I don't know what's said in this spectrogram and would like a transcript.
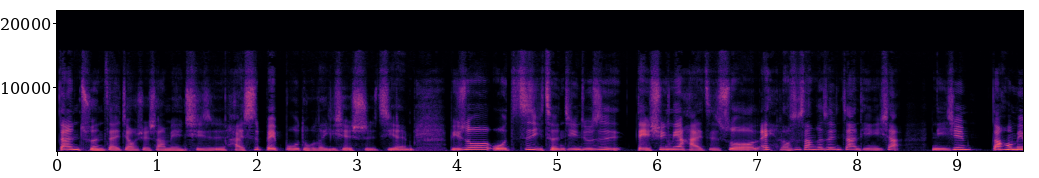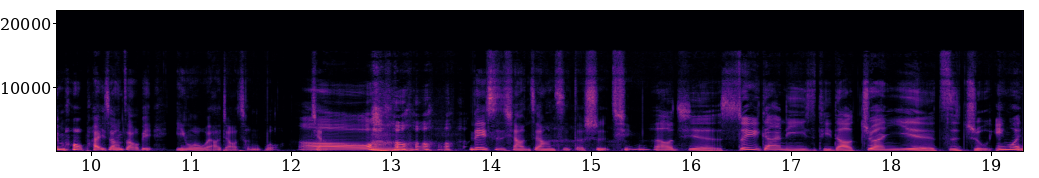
单纯在教学上面，其实还是被剥夺了一些时间。比如说，我自己曾经就是得训练孩子说，哎。老师上课先暂停一下，你先到后面帮我拍一张照片，因为我要交成果。哦、嗯，类似像这样子的事情，了解。所以刚才您一直提到专业自主，因为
